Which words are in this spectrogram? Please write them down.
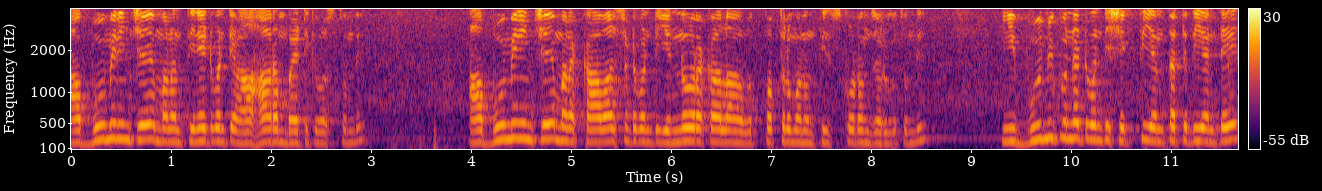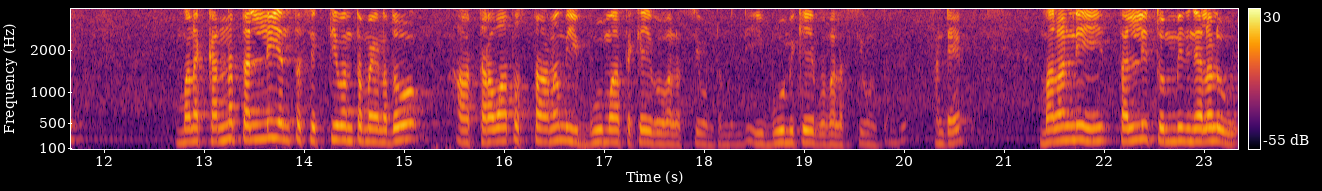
ఆ భూమి నుంచే మనం తినేటువంటి ఆహారం బయటికి వస్తుంది. ఆ భూమి నుంచే మనకు కావాల్సినటువంటి ఎన్నో రకాల ఉత్పత్తులు మనం తీసుకోవడం జరుగుతుంది. ఈ భూమికి ఉన్నటువంటి శక్తి ఎంతటిది అంటే మన కన్న తల్లి ఎంత శక్తివంతమైనదో ఆ తర్వాత స్థానం ఈ భూమాతకే ఇవ్వవలసి ఉంటుంది. ఈ భూమికే ఇవ్వవలసి ఉంటుంది. అంటే మనల్ని తల్లి తొమ్మిది నెలలు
